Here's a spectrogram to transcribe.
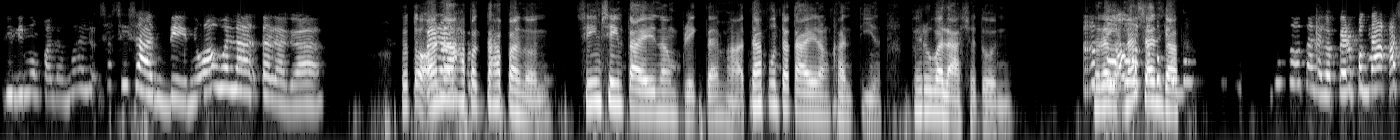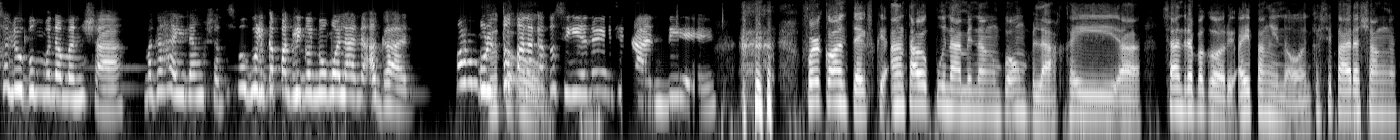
Lilingon ka lang. Wala. Sa si Sandy, nawawala talaga. Totoo. Pero, ano, nakapagtapa nun, same-same tayo ng break time ha. At napunta tayo ng canteen, pero wala siya doon. Talaga, nasaan ka? Totoo talaga. Pero pag nakakasalubong mo naman siya, mag-high lang siya. Tapos magulat kapag lingon mo, wala na agad. Parang bulto Totoo. talaga to si, ano, eh, si Sandy eh. For context, ang tawag po namin ng buong black kay uh, Sandra Bagorio ay Panginoon kasi para siyang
